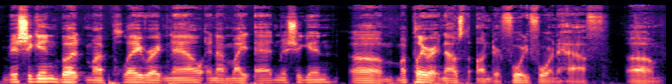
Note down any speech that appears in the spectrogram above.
Michigan, but my play right now, and I might add Michigan. Um, my play right now is the under 44 and a half. Um,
